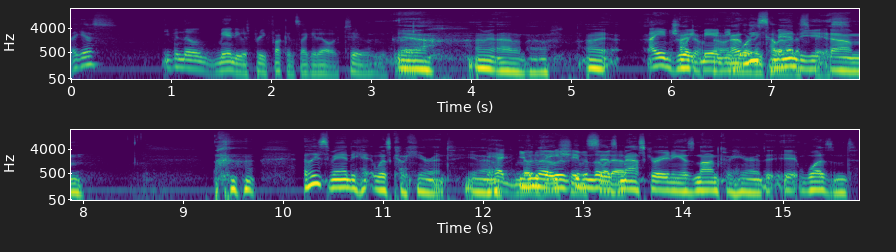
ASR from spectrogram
I guess, even though Mandy was pretty fucking psychedelic too. I, mean, Yeah, I mean, I don't know. I I enjoyed don't Mandy know. At more least than of Mandy, Space. um, at least Mandy was coherent. You know, It had even though it was, even though it was masquerading as non-coherent, it, it wasn't.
